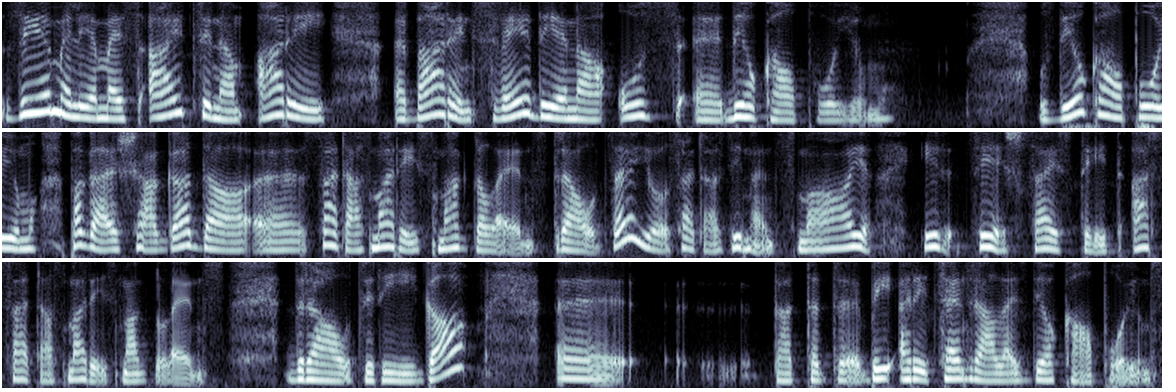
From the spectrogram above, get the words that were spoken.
Ziemeļiem mēs aicinām arī eh, bāriņu svētdienā uz dievkalpojumu. Uz dievkalpojumu pagājušā gadā eh, Svētās Marijas Magdalēnas draudzē, jo Svētās ģimenes māja ir cieši saistīta ar Svētās Marijas Magdalēnas draudzi Rīgā. Eh, Tā tad bija arī centrālais dievkalpojums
